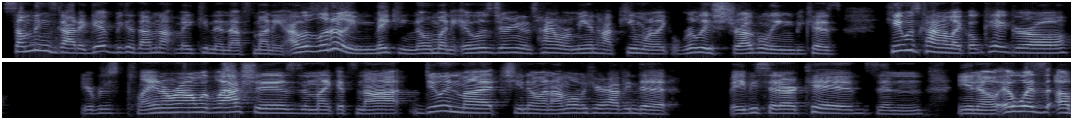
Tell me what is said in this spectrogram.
something's got to give because I'm not making enough money. I was literally making no money. It was during the time where me and Hakeem were like really struggling because he was kind of like, okay, girl, you're just playing around with lashes and like it's not doing much, you know, and I'm over here having to babysit our kids and you know, it was a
